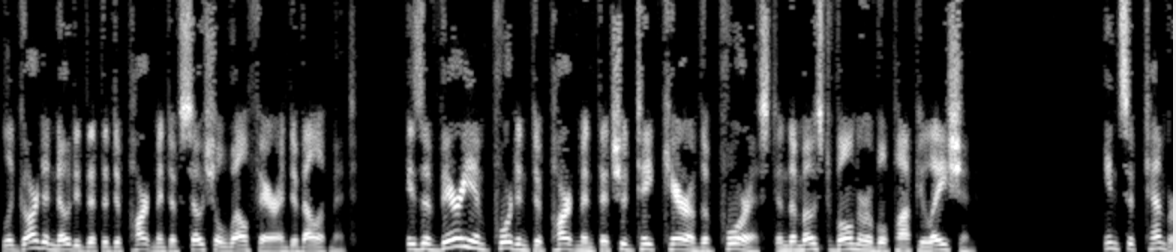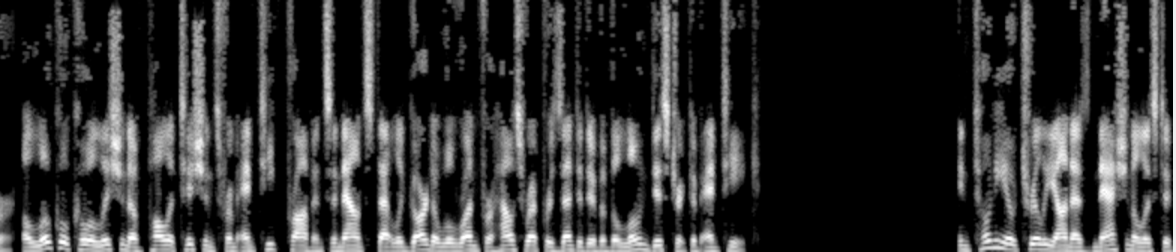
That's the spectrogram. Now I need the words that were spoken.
Legarda noted that the Department of Social Welfare and Development is a very important department that should take care of the poorest and the most vulnerable population. In September, a local coalition of politicians from Antique Province announced that Legarda will run for House Representative of the Lone District of Antique. Antonio Trillanes Nacionalista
